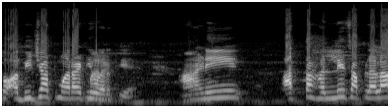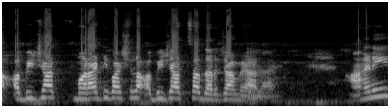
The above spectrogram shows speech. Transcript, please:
तो अभिजात मराठीवरती आहे. आणि आत्ता हल्लीच आपल्याला अभिजात मराठी भाषेला अभिजातचा दर्जा मिळाला आहे. आणि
